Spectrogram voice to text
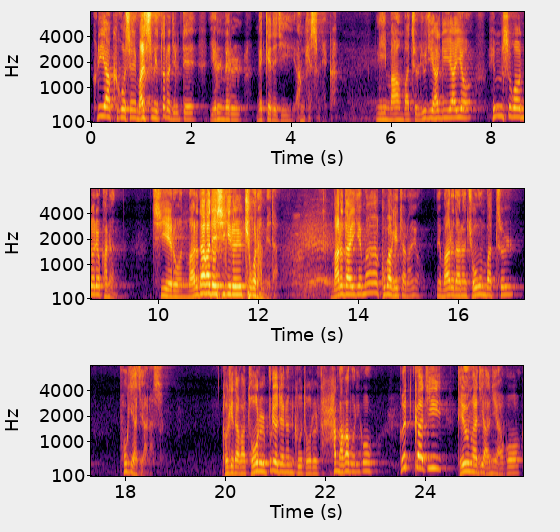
그래야 그곳에 말씀이 떨어질 때 열매를 맺게 되지 않겠습니까? 이 마음밭을 유지하기 위하여 힘쓰고 노력하는 지혜로운 마르다가 되시기를 축원합니다. 마르다에게 막 구박했잖아요. 근데 마르다는 좋은 밭을 포기하지 않았어. 거기다가 돌을 뿌려대는 그 돌을 다 막아버리고 끝까지 대응하지 아니하고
